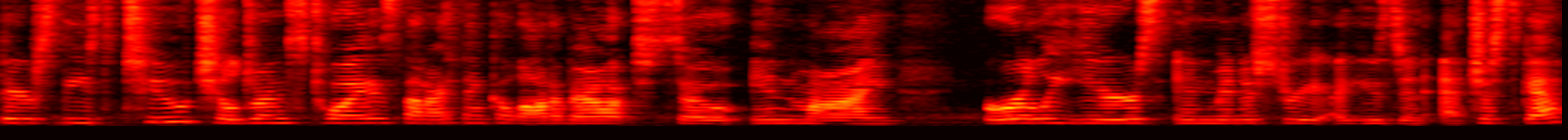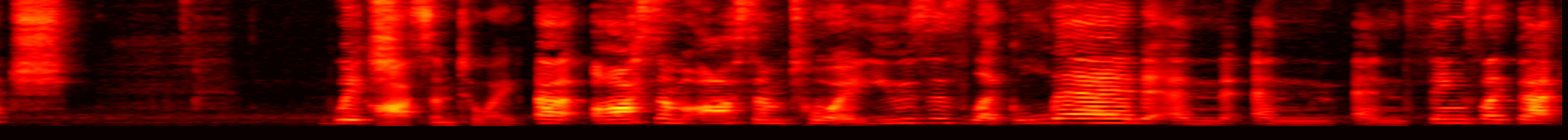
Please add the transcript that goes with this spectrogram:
there's these two children's toys that I think a lot about. So in my early years in ministry, I used an etch a sketch. which Awesome toy. uh, awesome, awesome toy. Uses like lead and and and things like that.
